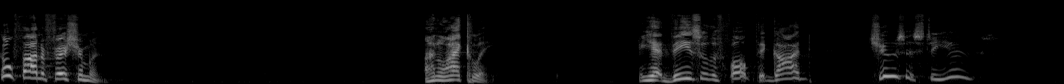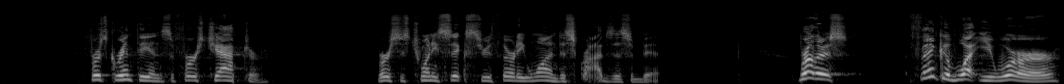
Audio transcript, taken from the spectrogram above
go find a fisherman. Unlikely. And yet these are the folk that God chooses to use. 1 Corinthians, the first chapter, verses 26 through 31, describes this a bit. Brothers, think of what you were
